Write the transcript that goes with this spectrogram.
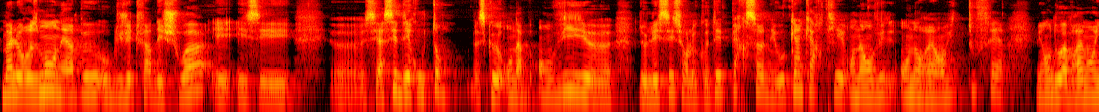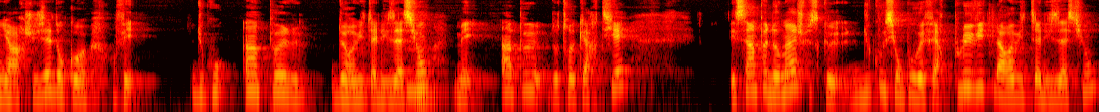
malheureusement, on est un peu obligé de faire des choix. Et, euh, c'est assez déroutant. Parce qu'on a envie de laisser sur le côté personne et aucun quartier. On, a envie, on aurait envie de tout faire. Mais on doit vraiment hiérarchiser. Donc, on fait du coup un peu de revitalisation, hmm. mais un peu d'autres quartiers. Et c'est un peu dommage parce que du coup, si on pouvait faire plus vite la revitalisation,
